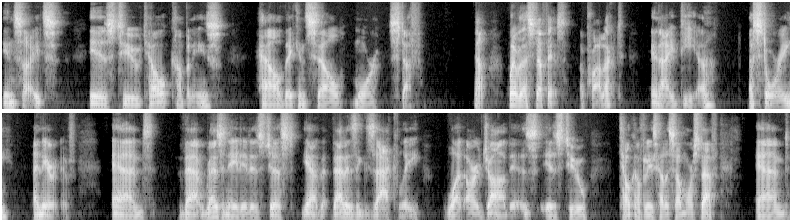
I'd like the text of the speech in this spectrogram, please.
insights is to tell companies how they can sell more stuff. Now, whatever that stuff is a product, an idea, a story, a narrative. And that resonated as just, yeah, that, that is exactly what our job is, is to tell companies how to sell more stuff. And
